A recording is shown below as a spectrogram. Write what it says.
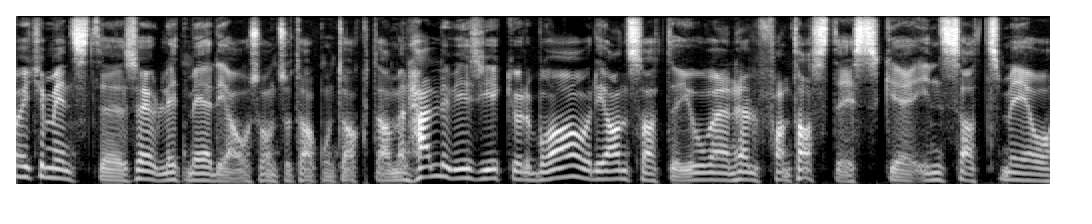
og ikke minst eh, så er det litt media og sånn som tar kontakt. Men heldigvis gikk jo det bra, og de ansatte gjorde en helt fantastisk eh, innsats med å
